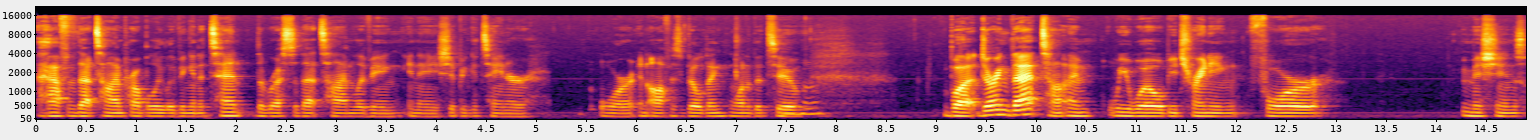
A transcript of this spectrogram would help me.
Half of that time probably living in a tent, the rest of that time living in a shipping container or an office building, one of the 2 Mhm. But during that time, we will be training for missions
